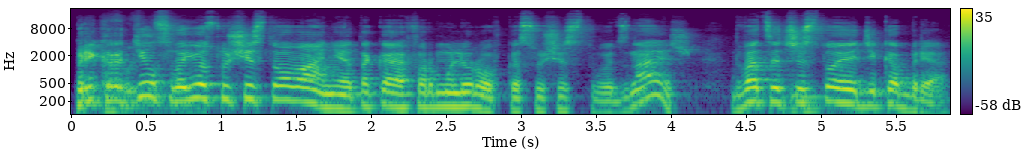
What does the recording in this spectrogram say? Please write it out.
Прекратил свое существование. Такая формулировка существует. Знаешь? 26 декабря.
